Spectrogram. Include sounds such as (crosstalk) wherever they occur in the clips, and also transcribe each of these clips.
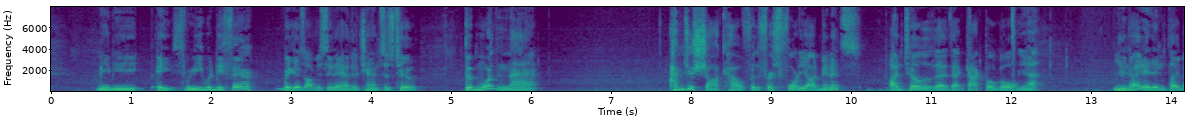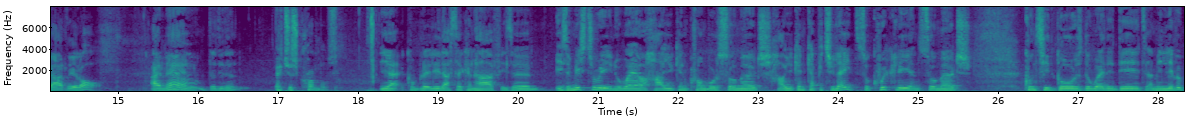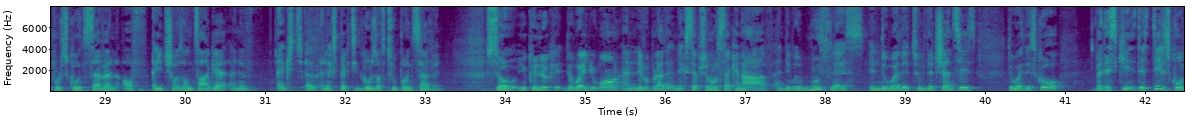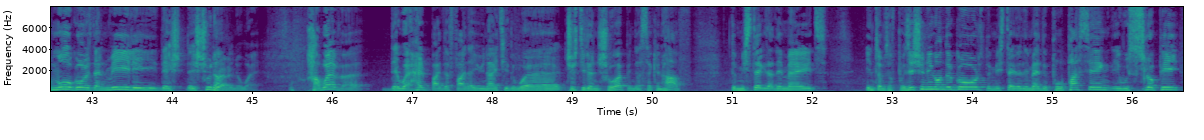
Maybe 8 3 would be fair because obviously they had their chances too. But more than that, I'm just shocked how for the first 40 odd minutes until the, that Gakpo goal, Yeah. United didn't play badly at all. And then No, they didn't. it just crumbles. Yeah, completely. That second half is a is a mystery in a way of how you can crumble so much, how you can capitulate so quickly and so much, concede goals the way they did. I mean, Liverpool scored seven of eight shots on target and ex, uh, an expected goals of two point seven. So you can look at the way you want, and Liverpool had an exceptional second half, and they were ruthless in the way they took their chances, the way they score. But they, ski- they still scored more goals than really they, sh- they should have Right. in a way. However, they were helped by the fact that United were just didn't show up in the second half. The mistake that they made in terms of positioning on the goals, the mistake that they made, the poor passing, it was sloppy.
